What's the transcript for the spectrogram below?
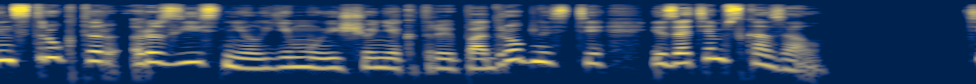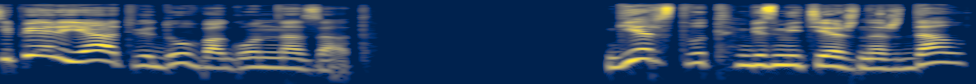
Инструктор разъяснил ему еще некоторые подробности и затем сказал, «Теперь я отведу вагон назад». Герствуд безмятежно ждал,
